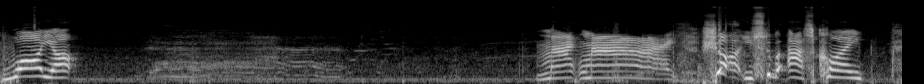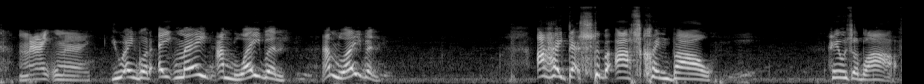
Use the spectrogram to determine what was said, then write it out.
Wire. Mac, mac. Shut up, you stupid ice cream. Mike, Mike. You ain't gonna eat me. I'm leaving. I'm leaving. I hate that stupid ice cream ball. He was alive.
